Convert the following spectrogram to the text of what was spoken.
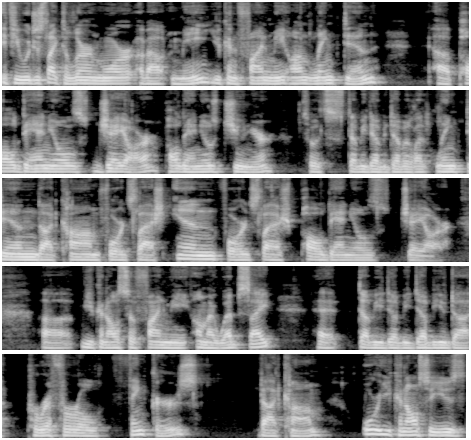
if you would just like to learn more about me, you can find me on LinkedIn, uh, Paul Daniels Jr., Paul Daniels Jr. So it's www.linkedin.com forward slash in forward slash Paul Daniels Jr. Uh, you can also find me on my website at www.peripheralthinkers.com, or you can also use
